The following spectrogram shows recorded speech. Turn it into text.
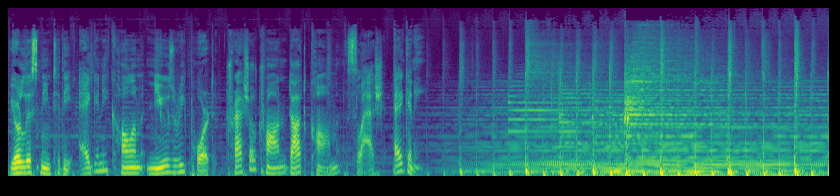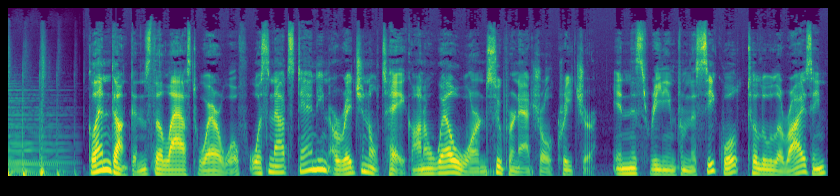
You're listening to the Agony Column News Report, trashotron.com slash agony. Glen Duncan's The Last Werewolf was an outstanding original take on a well worn supernatural creature. In this reading from the sequel, Talulla Rising,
